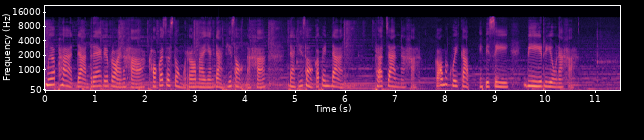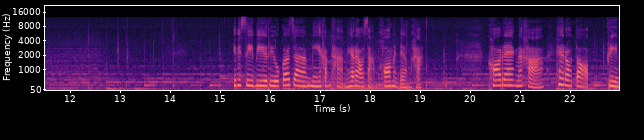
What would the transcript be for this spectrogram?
เมื่อผ่านด่านแรกเรียบร้อยนะคะ เขาก็จะส่งเรามายังด่านที่ 2 นะคะ ด่านที่ 2 ก็เป็นด่านพระจันทร์นะคะ ก็มาคุยกับ APC B r e a l นะคะ APC B r e a l ก็จะมีคำถามให้เรา 3 ข้อเหมือนเดิมค่ะ ข้อแรกนะคะ ให้เราตอบ Green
